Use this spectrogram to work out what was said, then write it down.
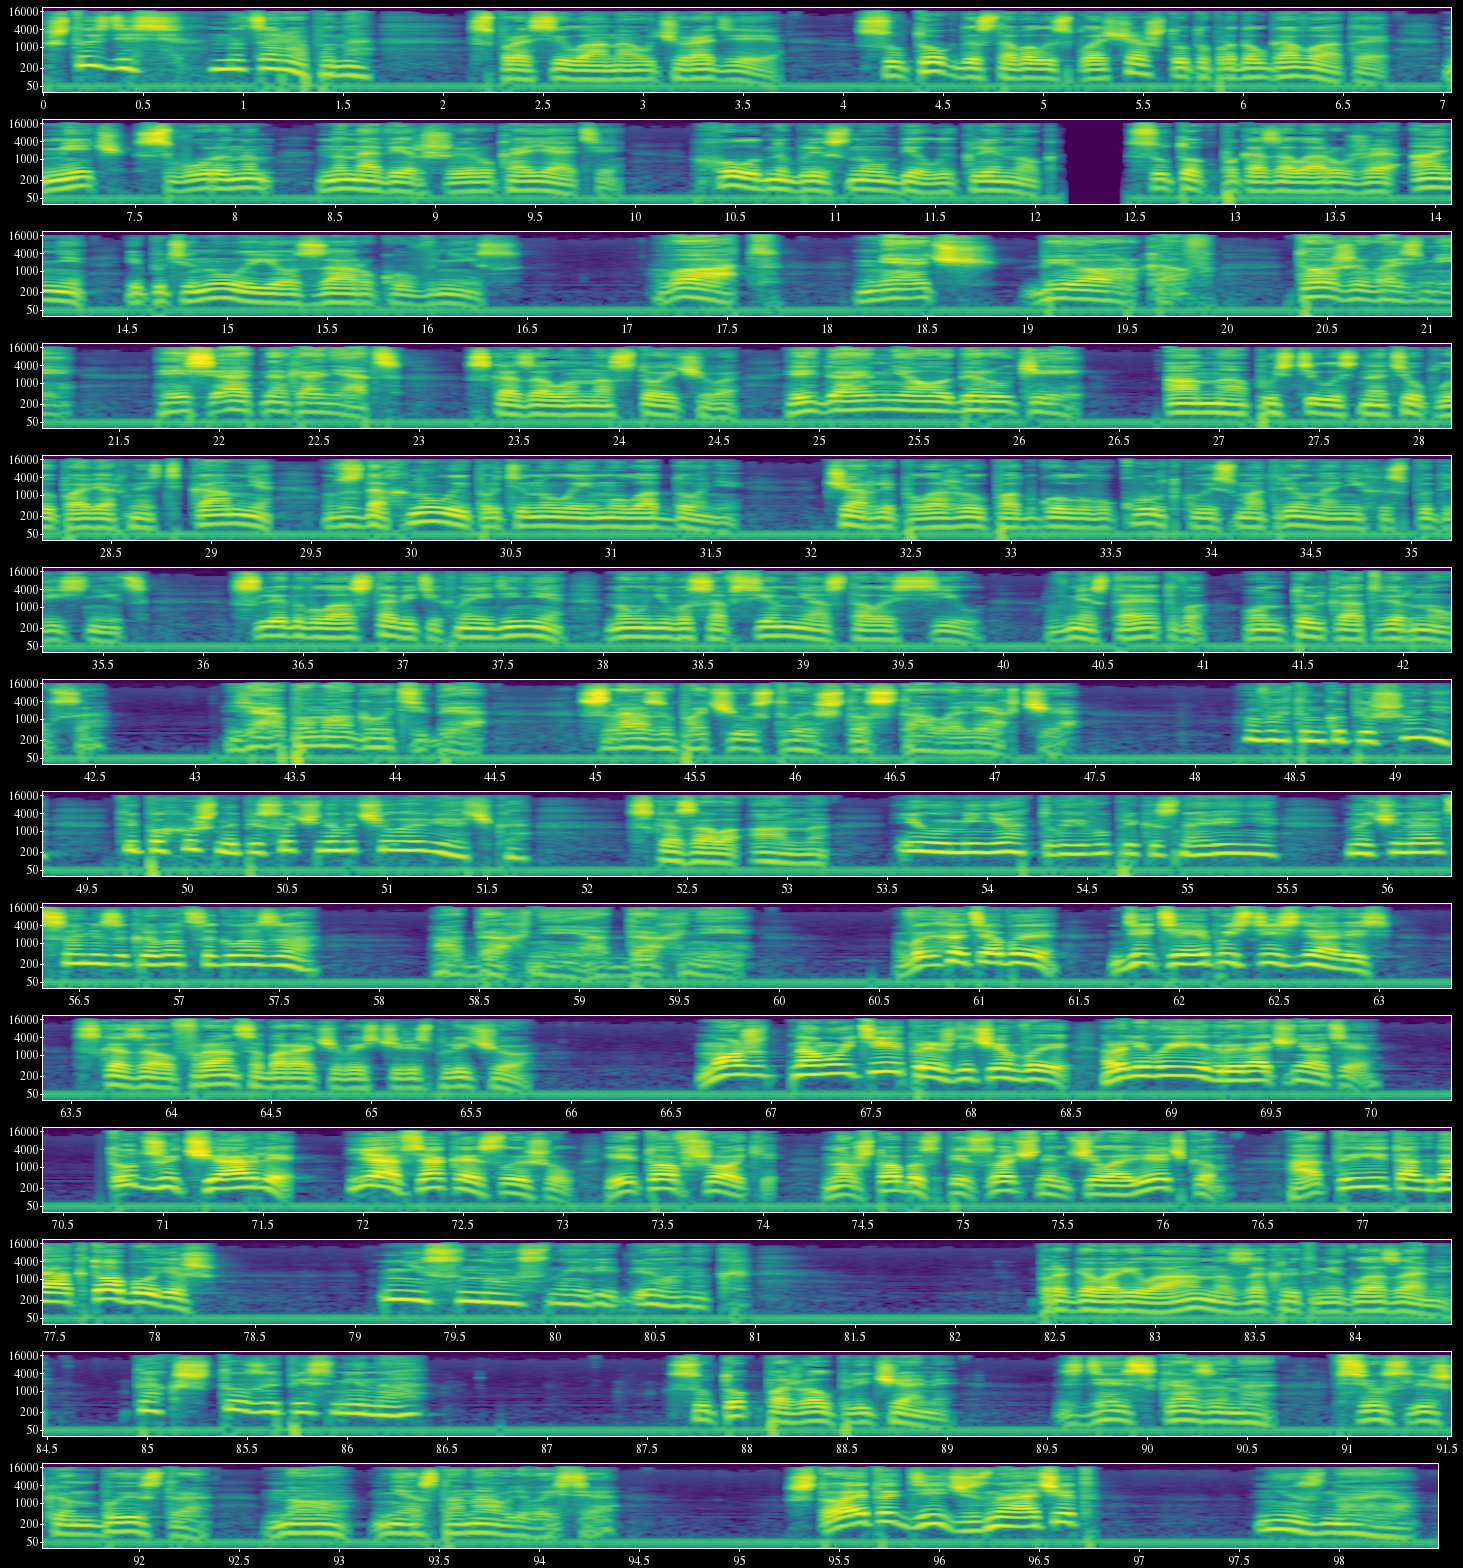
Что здесь нацарапано?» — спросила она у чародея. Суток доставал из плаща что-то продолговатое, меч с вороном на навершии рукояти. Холодно блеснул белый клинок. Суток показал оружие Анне и потянул ее за руку вниз. «Вот, меч Бьорков. Тоже возьми. И сядь, наконец», — сказал он настойчиво. «И дай мне обе руки». Анна опустилась на теплую поверхность камня, вздохнула и протянула ему ладони. Чарли положил под голову куртку и смотрел на них из-под ресниц. Следовало оставить их наедине, но у него совсем не осталось сил. Вместо этого он только отвернулся. «Я помогу тебе. Сразу почувствуешь, что стало легче». «В этом капюшоне ты похож на песочного человечка», — сказала Анна. «И у меня от твоего прикосновения начинают сами закрываться глаза». «Отдохни, отдохни». «Вы хотя бы детей постеснялись», — сказал Франц, оборачиваясь через плечо. «Может, нам уйти, прежде чем вы ролевые игры начнете? Тут же Чарли, я всякое слышал, и то в шоке. Но чтобы с песочным человечком, а ты тогда кто будешь?» «Несносный ребенок», — проговорила Анна с закрытыми глазами. «Так что за письмена?» Суток пожал плечами. «Здесь сказано, все слишком быстро, но не останавливайся». «Что это дичь значит?» «Не знаю.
